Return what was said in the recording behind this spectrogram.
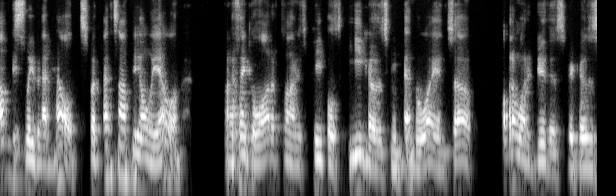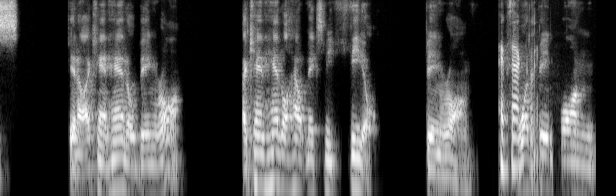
obviously that helps, but that's not the only element. I think a lot of times people's egos can get in the way. And so I don't want to do this because, you know, I can't handle being wrong. I can't handle how it makes me feel being wrong. Exactly. What being wrong,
